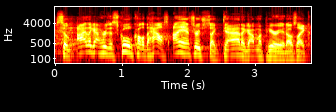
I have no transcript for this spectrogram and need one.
So Ila got hers at school called the house. I answered. She's like, Dad, I got my period. I was like,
